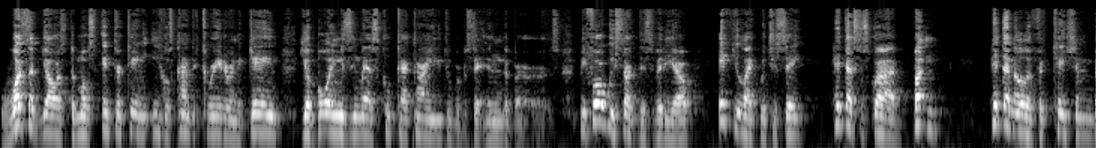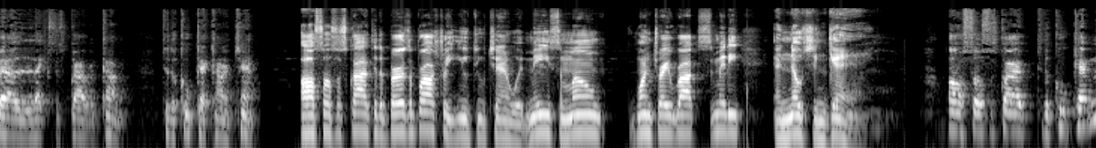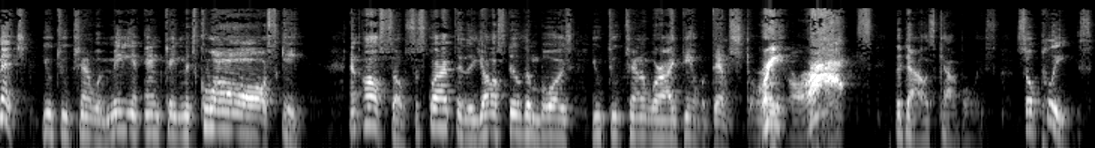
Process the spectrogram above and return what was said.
What's up, y'all? It's the most entertaining Eagles content creator in the game. Your boy, Mizzy Mez, Cool Cat Connor, YouTube representing the birds. Before we start this video, if you like what you see, hit that subscribe button, hit that notification bell, like, subscribe, and comment to the Cool Cat channel. Also, subscribe to the Birds of Broad Street YouTube channel with me, Simone, One Trey Rock, Smitty, and Notion Gang. Also, subscribe to the Cool Cat Mitch YouTube channel with me and MK Mitch Kowalski. And also, subscribe to the Y'all Still Them Boys YouTube channel where I deal with them straight rats, the Dallas Cowboys. So please,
